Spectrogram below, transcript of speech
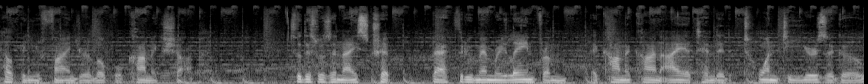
helping you find your local comic shop. So, this was a nice trip back through memory lane from a Comic Con I attended 20 years ago.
